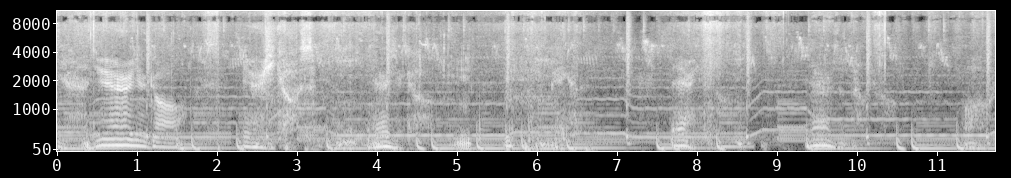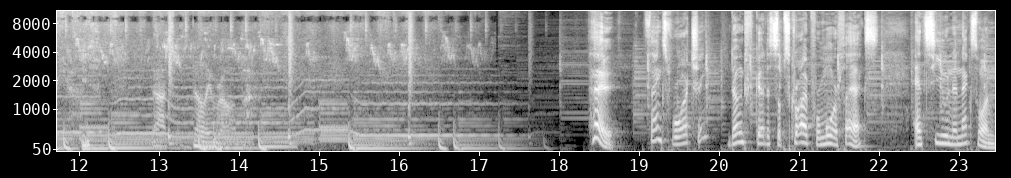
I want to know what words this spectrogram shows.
Yeah, there you go. There he goes. There you go. There you go. There's a belly rub. Oh, yes. That's a belly rub. Hey, thanks for watching. Don't forget to subscribe for more facts and see you in the next one.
